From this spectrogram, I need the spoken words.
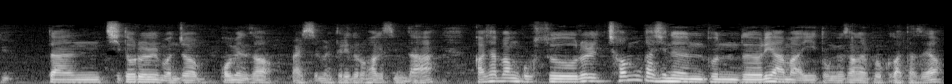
일단 지도를 먼저 보면서 말씀을 드리도록 하겠습니다. 가시아방 국수를 처음 가시는 분들이 아마 이 동영상을 볼 것 같아서요.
